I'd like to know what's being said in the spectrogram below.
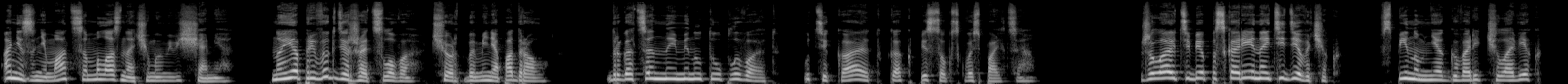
а не заниматься малозначимыми вещами. Но я привык держать слово, черт бы меня подрал. Драгоценные минуты уплывают, утекают, как песок сквозь пальцы. «Желаю тебе поскорее найти девочек», — в спину мне говорит человек,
